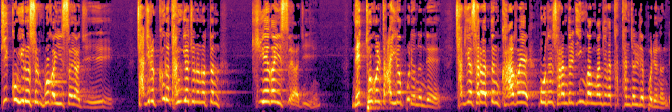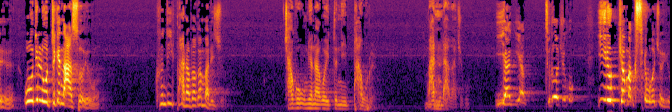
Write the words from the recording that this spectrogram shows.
딛고 일었을 뭐가 있어야지. 자기를 끌어당겨주는 어떤 기회가 있어야지. 네트워크를 다 잃어버렸는데 자기가 살아왔던 과거의 모든 사람들 인간관계가 다 단절돼 버렸는데 어디를 어떻게 나서요? 그런데 이 바나바가 말이죠. 자고 우면하고 있던 이 바울을 만나가지고 이야기하고 들어주고 일으켜 막 세워줘요.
